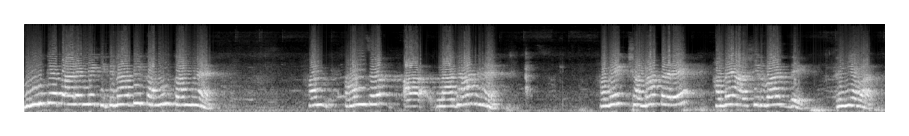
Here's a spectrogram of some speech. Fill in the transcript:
गुरु के बारे में कितना भी कहूँ कम है। हम हम सब नादान हैं। हमें क्षमा करे, हमें आशीर्वाद दे। धन्यवाद।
